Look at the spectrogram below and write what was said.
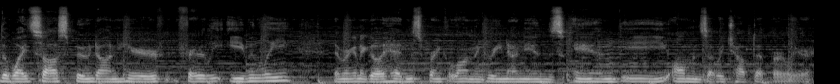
the white sauce spooned on here fairly evenly, then we're going to go ahead and sprinkle on the green onions and the almonds that we chopped up earlier.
